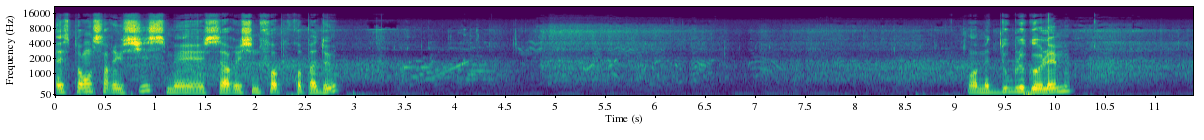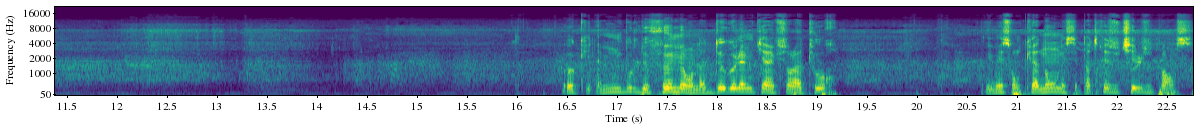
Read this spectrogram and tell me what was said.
Espérons que ça réussisse, mais ça a réussi une fois, pourquoi pas deux? On va mettre double golem. Ok, il a mis une boule de feu, mais on a deux golems qui arrivent sur la tour. Il met son canon, mais c'est pas très utile, je pense.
